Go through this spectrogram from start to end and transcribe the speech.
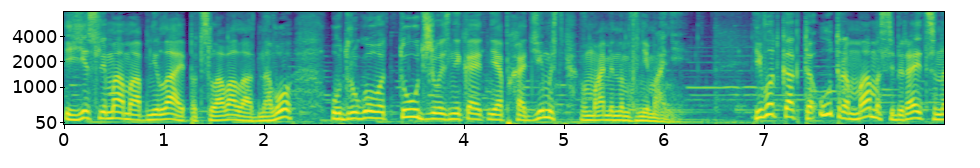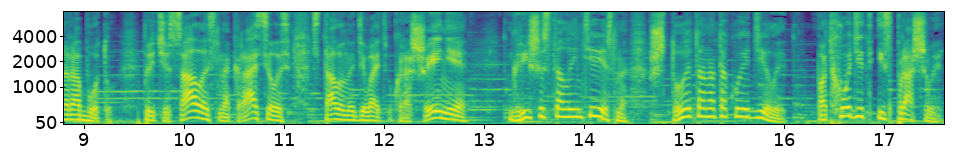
И если мама обняла и поцеловала одного, у другого тут же возникает необходимость в мамином внимании. И вот как-то утром мама собирается на работу. Причесалась, накрасилась, стала надевать украшения. Грише стало интересно, что это она такое делает. Подходит и спрашивает.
